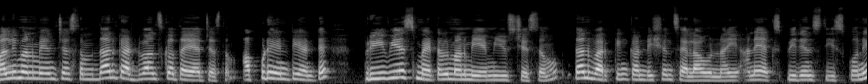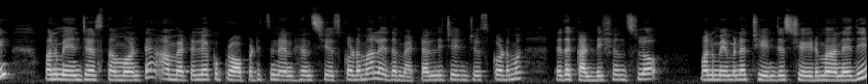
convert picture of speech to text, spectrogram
మళ్ళీ మనం ఏం చేస్తాం? దానికి అడ్వాన్స్గా తయారు చేస్తాం. అప్పుడు ఏంటి అంటే ప్రీవియస్ మెటల్ మనం ఏం యూస్ చేస్తాము? దాని వర్కింగ్ కండిషన్స్ ఎలా ఉన్నాయి? అనే ఎక్స్పీరియన్స్ తీసుకొని మనం ఏం చేస్తాము అంటే ఆ మెటల్ యొక్క ప్రాపర్టీస్ని ఎన్హాన్స్ చేసుకోవడమా? లేదా మెటల్ని చేంజ్ చేసుకోవడమా? లేదా కండిషన్స్లో మనం ఏమైనా చేంజెస్ చేయడమా? అనేది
